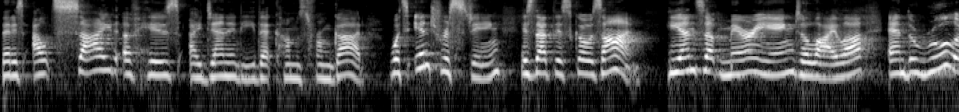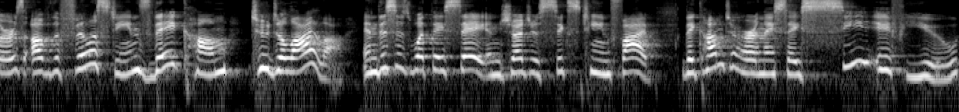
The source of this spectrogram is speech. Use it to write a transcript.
that is outside of his identity that comes from God. What's interesting is that this goes on. He ends up marrying Delilah, and the rulers of the Philistines, they come to Delilah. And this is what they say in Judges 16:5. They come to her and they say, "See if you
